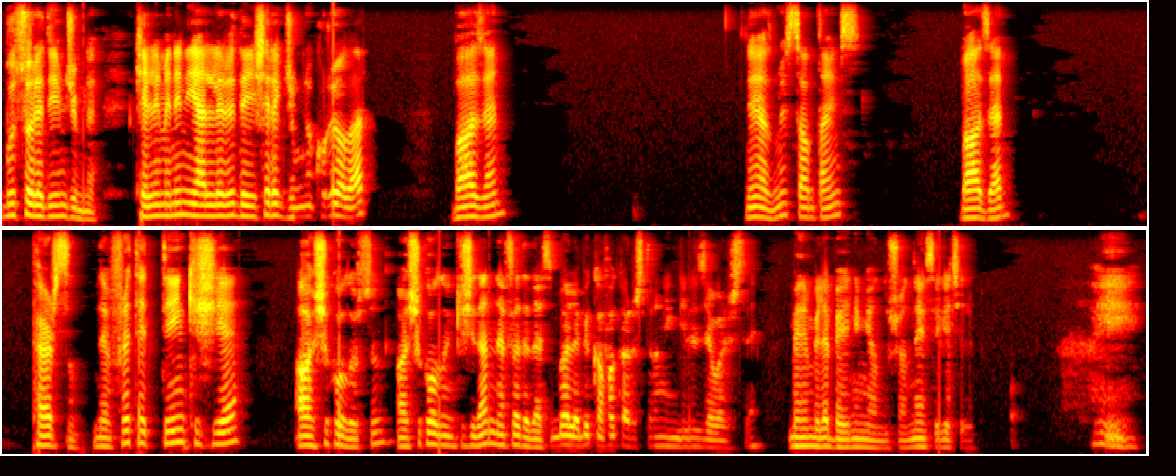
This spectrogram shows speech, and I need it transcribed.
Bu söylediğim cümle. Kelimenin yerleri değişerek cümle kuruyorlar. Bazen ne yazmış? Sometimes bazen person nefret ettiğin kişiye aşık olursun. Aşık olduğun kişiden nefret edersin. Böyle bir kafa karıştıran İngilizce var işte. Benim bile beynim yandı şu an. Neyse geçelim. Hii.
